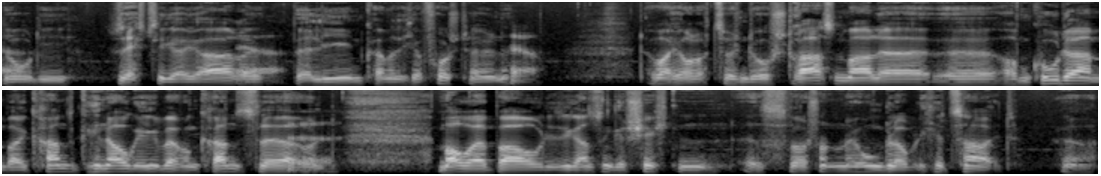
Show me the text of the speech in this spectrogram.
So die 60er Jahre, Ja. Berlin, kann man sich ja vorstellen. Ne? ja. Da war ich auch noch zwischendurch Straßenmaler äh, auf dem Kudamm bei Kranz, genau gegenüber von Kranzler und Mauerbau, diese ganzen Geschichten. Es war schon eine unglaubliche Zeit. Ja.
